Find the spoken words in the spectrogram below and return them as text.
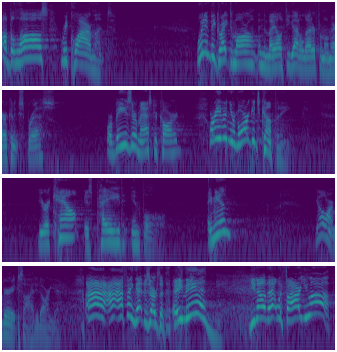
of the law's requirement. Wouldn't it be great tomorrow in the mail if you got a letter from American Express or Visa or MasterCard or even your mortgage company? Your account is paid in full. Amen? Y'all aren't very excited, are you? I, I, I think that deserves an amen. You know, that would fire you up.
